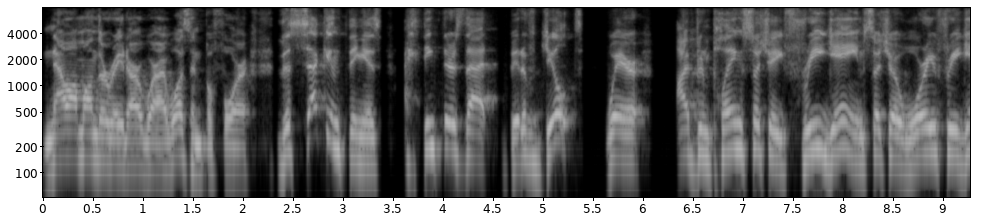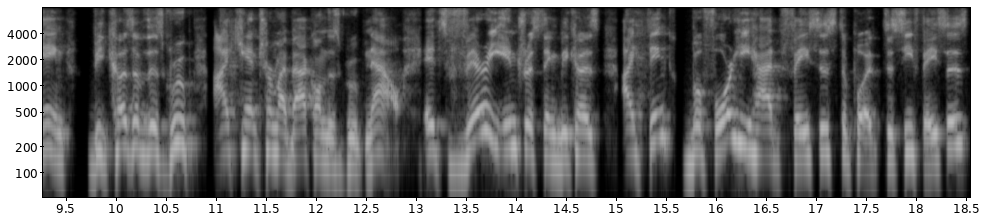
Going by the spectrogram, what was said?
now i'm on the radar where i wasn't before the second thing is i think there's that bit of guilt where I've been playing such a free game, such a worry free game because of this group. I can't turn my back on this group now. It's very interesting because I think before he had faces to put to see faces,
